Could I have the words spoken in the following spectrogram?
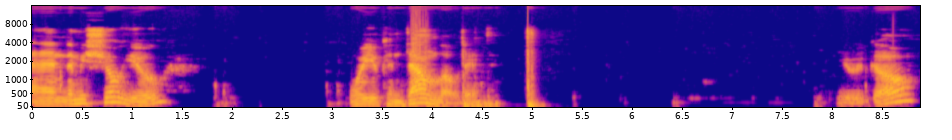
And let me show you where you can download it. Here we go.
